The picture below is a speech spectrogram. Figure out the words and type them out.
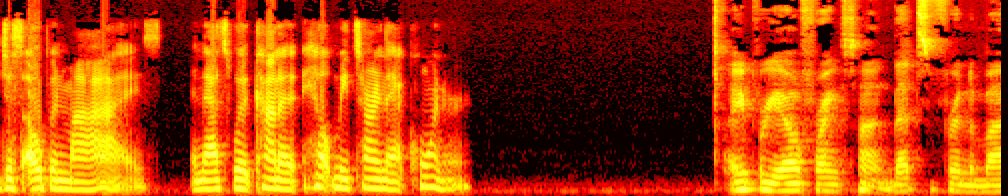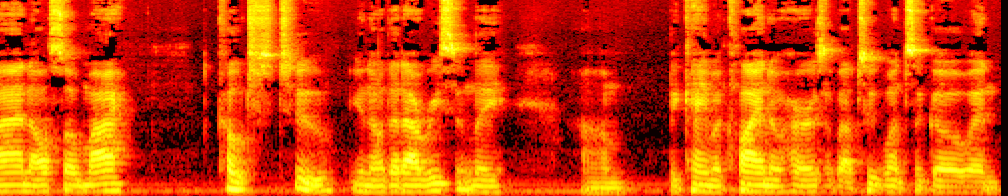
just opened my eyes. And that's what kind of helped me turn that corner. April Franks Hunt, that's a friend of mine, also my coach too, you know, that I recently um, became a client of hers about two months ago. And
